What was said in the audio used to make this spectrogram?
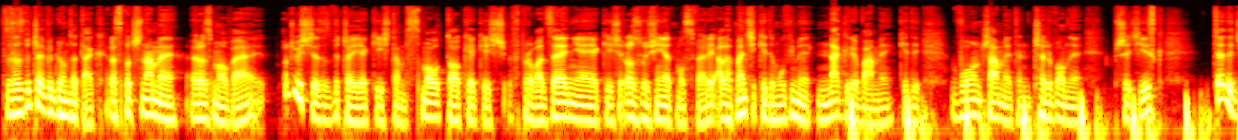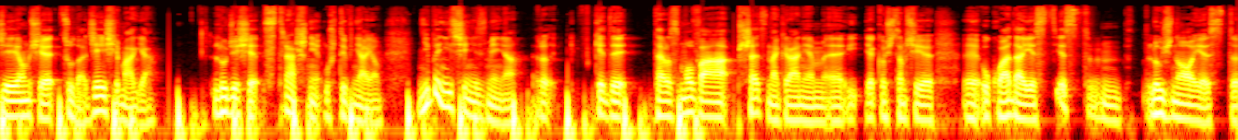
to zazwyczaj wygląda tak. Rozpoczynamy rozmowę. Oczywiście zazwyczaj jakiś tam small talk, jakieś wprowadzenie, jakieś rozluźnienie atmosfery, ale w momencie, kiedy mówimy nagrywamy, kiedy włączamy ten czerwony przycisk, wtedy dzieją się cuda, dzieje się magia. Ludzie się strasznie usztywniają. Niby nic się nie zmienia. Kiedy ta rozmowa przed nagraniem e, jakoś tam się e, układa, jest, jest mm, luźno, jest e,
